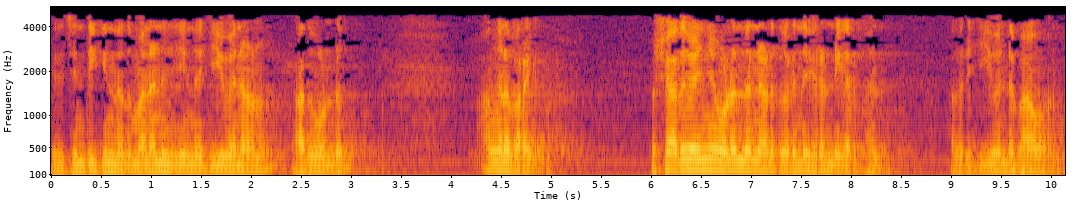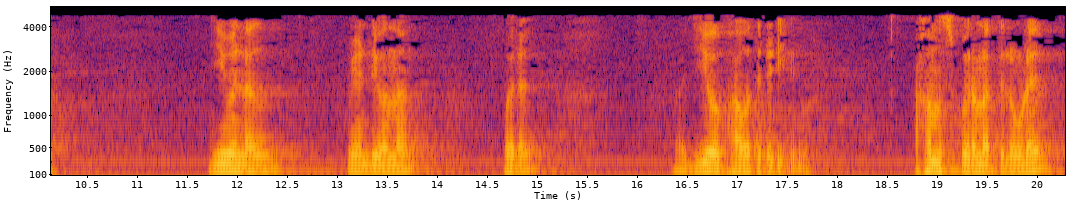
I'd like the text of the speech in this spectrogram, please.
ഇത് ചിന്തിക്കുന്നത് മനനം ചെയ്യുന്ന ജീവനാണ്. അതുകൊണ്ട് അങ്ങനെ പറയുന്നു. പക്ഷെ അത് കഴിഞ്ഞ് ഉടൻ തന്നെ അടുത്ത് വരുന്ന ഹിരണ്യഗർഭൻ. അതൊരു ജീവന്റെ ഭാവമാണ്. ജീവനിലത് വേണ്ടി വന്നാൽ ഒരു ജീവഭാവത്തിലിരിക്കുന്നു. അഹം സ്ഫുരണത്തിലൂടെ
